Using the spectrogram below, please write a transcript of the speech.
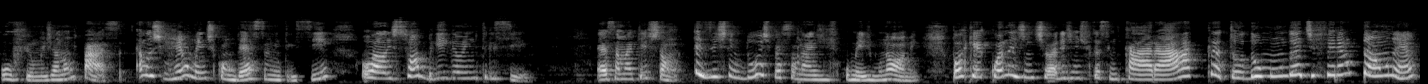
O filme já não passa. Elas realmente conversam entre si ou elas só brigam entre si? Essa é uma questão. Existem duas personagens com o mesmo nome? Porque quando a gente olha, a gente fica assim: caraca, todo mundo é diferentão, né?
